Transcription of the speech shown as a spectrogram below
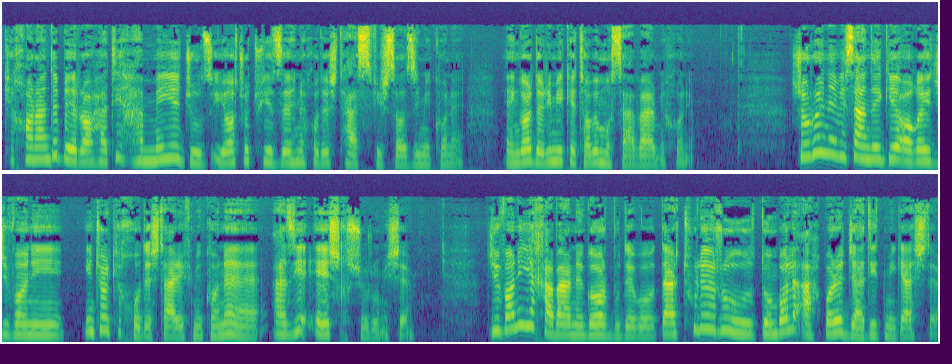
که خواننده به راحتی همه جزئیات رو توی ذهن خودش تصویر سازی می‌کنه. انگار داریم یه کتاب مصور می‌خونیم. شروع نویسندگی آقای جیوانی اینطور که خودش تعریف می‌کنه از یه عشق شروع میشه. جیوانی یه خبرنگار بوده و در طول روز دنبال اخبار جدید میگشته.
